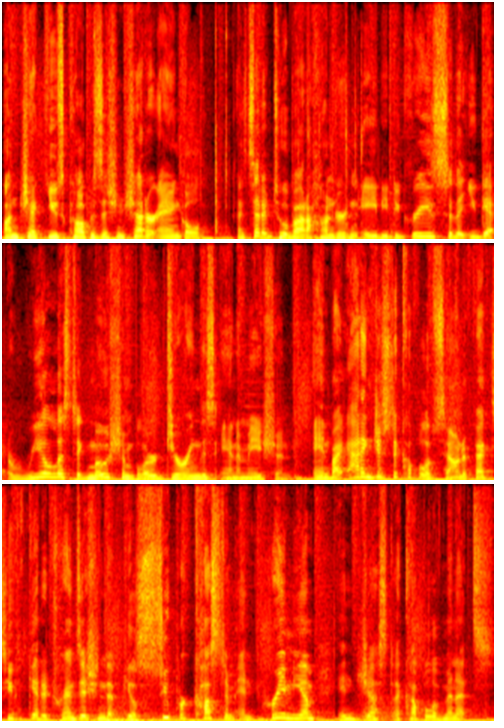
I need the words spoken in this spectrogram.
Uncheck use composition shutter angle, and set it to about 180 degrees so that you get a realistic motion blur during this animation. And by adding just a couple of sound effects, you can get a transition that feels super custom and premium in just a couple of minutes.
